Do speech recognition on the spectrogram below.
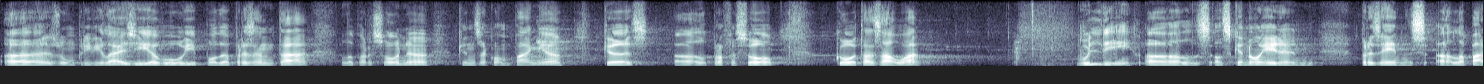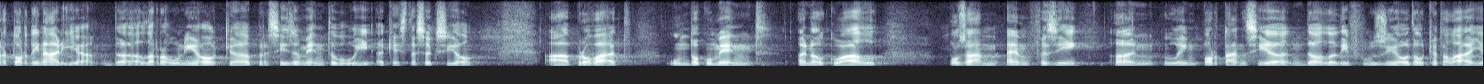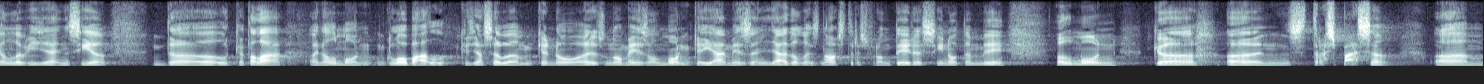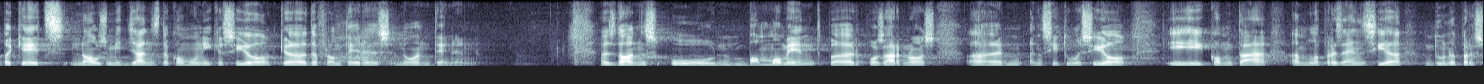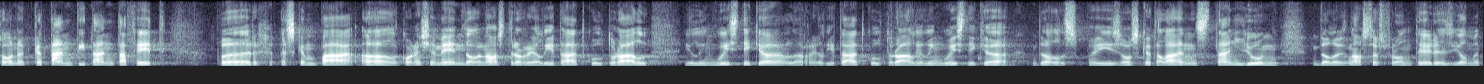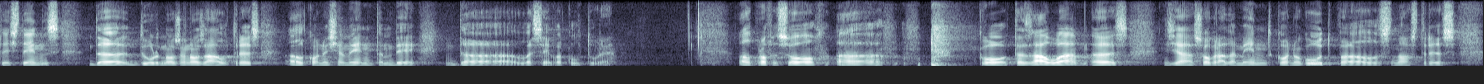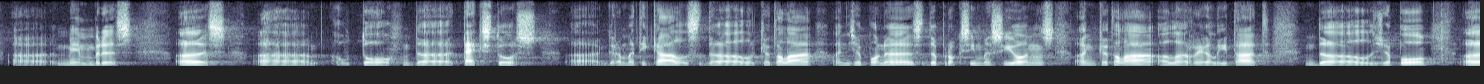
És un privilegi avui poder presentar la persona que ens acompanya, que és el professor Kotazawa. Vull dir, els, els que no eren presents a la part ordinària de la reunió, que precisament avui aquesta secció ha aprovat un document en el qual posam èmfasi en la importància de la difusió del català i en la vigència del català en el món global, que ja sabem que no és només el món que hi ha més enllà de les nostres fronteres, sinó també el món que ens traspassa amb aquests nous mitjans de comunicació que de fronteres no en tenen. És doncs un bon moment per posar-nos en, en situació i comptar amb la presència d'una persona que tant i tant ha fet per escampar el coneixement de la nostra realitat cultural i lingüística, la realitat cultural i lingüística dels països catalans, tan lluny de les nostres fronteres i al mateix temps de dur-nos a nosaltres el coneixement també de la seva cultura. El professor eh, Ko Tazawa és ja sobradament conegut pels nostres eh, membres, és eh, autor de textos eh, gramaticals del català en japonès, d'aproximacions en català a la realitat del Japó,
